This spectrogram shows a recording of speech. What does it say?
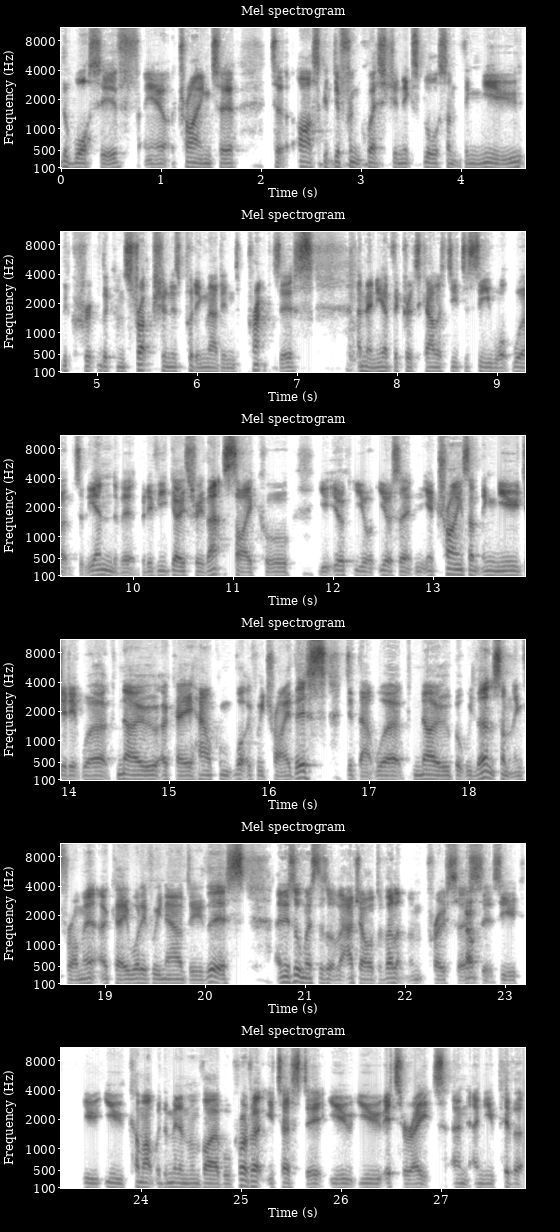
the what if, you know, trying to to ask a different question, explore something new. The, the construction is putting that into practice, and then you have the criticality to see what worked at the end of it. But if you go through that cycle, you, you're you're, you're, you're trying something new. Did it work? No. Okay. How how can what if we try this? Did that work? No but we learned something from it. Okay what if we now do this? And it's almost a sort of agile development process. Yep. it's you you you come up with a minimum viable product you test it you you iterate and and you pivot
